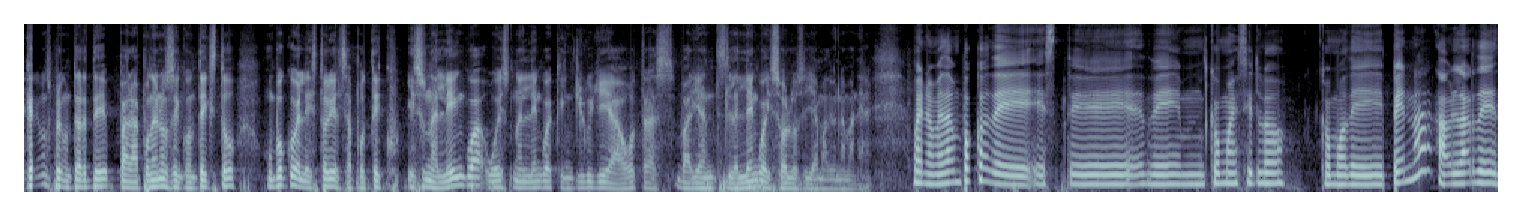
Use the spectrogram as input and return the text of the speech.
queremos preguntarte, para ponernos en contexto, un poco de la historia del zapoteco. ¿Es una lengua o es una lengua que incluye a otras variantes? La lengua y solo se llama de una manera. Bueno, me da un poco de, este, de, ¿cómo decirlo? Como de pena hablar de,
